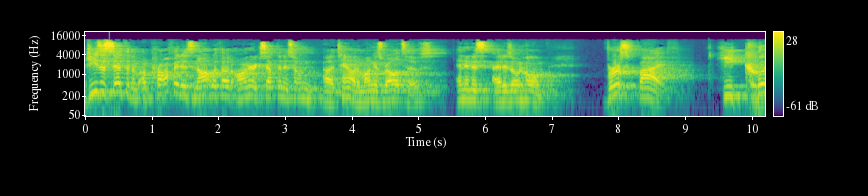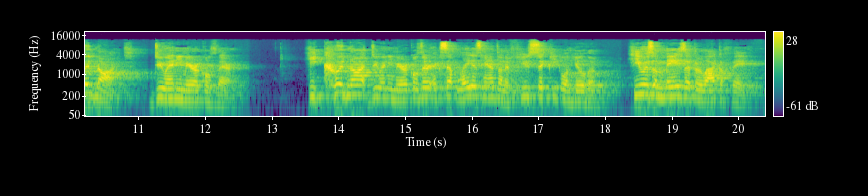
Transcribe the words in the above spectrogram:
Jesus said to them, a prophet is not without honor except in his own uh, town among his relatives and in his, at his own home. Verse 5. He could not do any miracles there. He could not do any miracles there except lay his hands on a few sick people and heal them. He was amazed at their lack of faith.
